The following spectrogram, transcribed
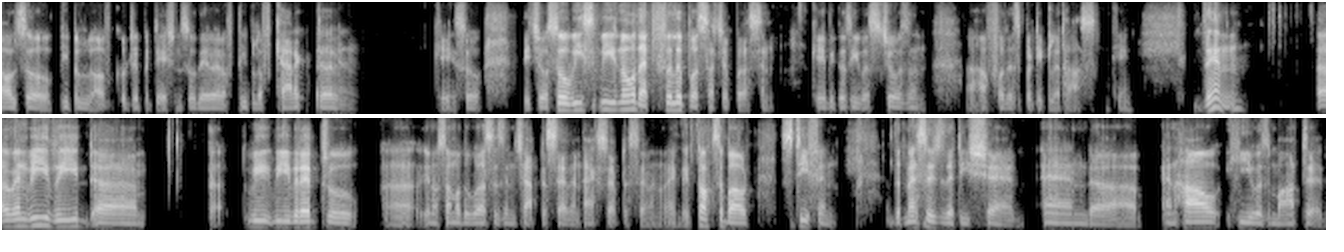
also people of good reputation. So they were of people of character. Okay, so they chose. So we we know that Philip was such a person. Okay, because he was chosen uh, for this particular task. Okay, then uh, when we read, uh, uh we we read through. Uh, you know some of the verses in chapter 7 acts chapter 7 right? It talks about stephen the message that he shared and uh, and how he was martyred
